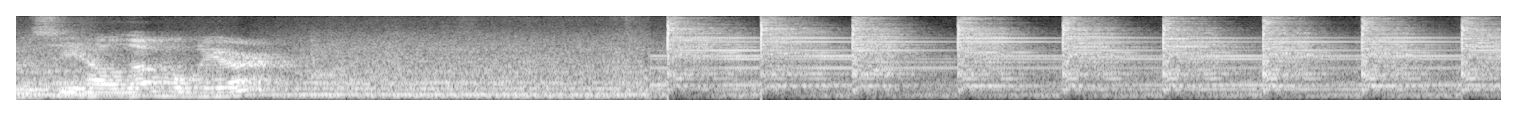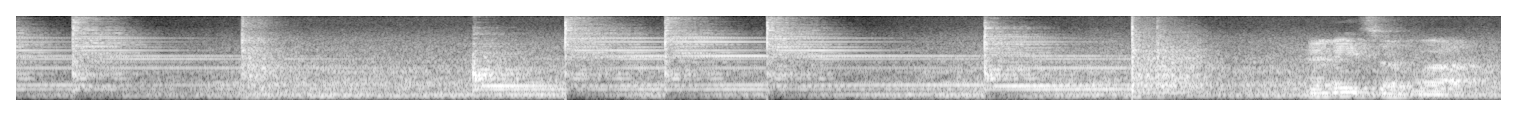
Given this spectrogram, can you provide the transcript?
Let's see how level we are. I need some uh,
